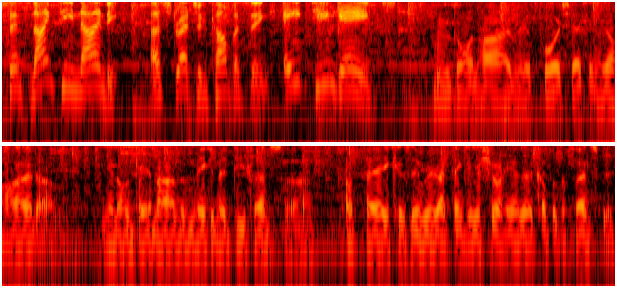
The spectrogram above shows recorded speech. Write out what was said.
since 1990, a stretch encompassing 18 games. We were going hard, we were forechecking real hard, um, you know, getting on and making the defense uh, a pay because they were, I think they were shorthanded a couple of defensemen.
